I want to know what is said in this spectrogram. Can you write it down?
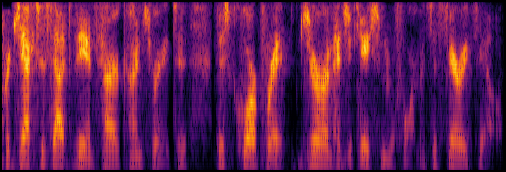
projects this out to the entire country, to this corporate germ education reform. It's a fairy tale.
